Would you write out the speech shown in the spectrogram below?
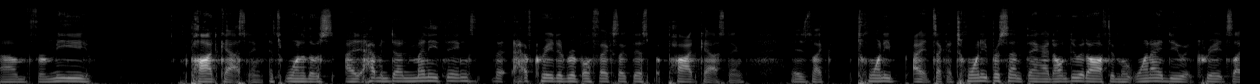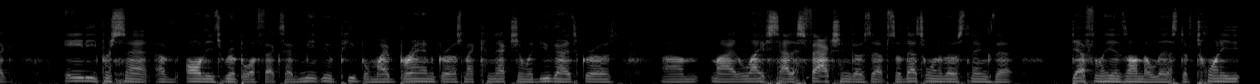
Um, for me, podcasting. It's one of those, I haven't done many things that have created ripple effects like this, but podcasting is like 20, it's like a 20% thing. I don't do it often, but when I do, it creates like 80% of all these ripple effects. I meet new people, my brand grows, my connection with you guys grows, um, my life satisfaction goes up. So that's one of those things that definitely is on the list of 20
